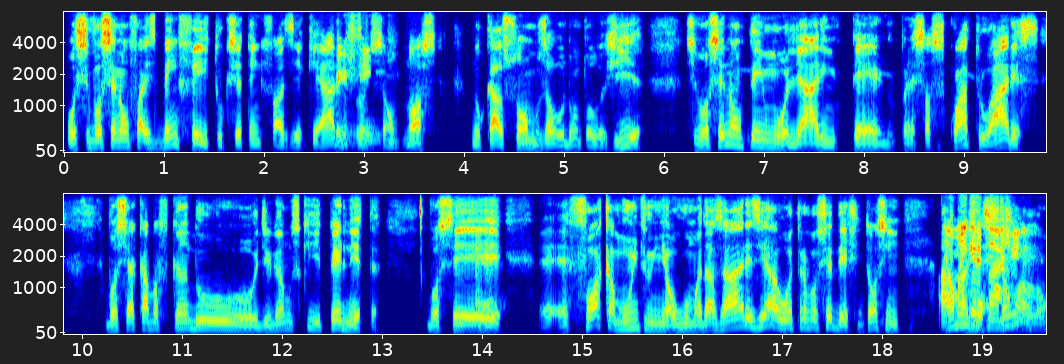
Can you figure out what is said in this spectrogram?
ou se você não faz bem feito o que você tem que fazer, que é a área Perfeito. de produção. Nós, no caso, somos a odontologia. Se você não tem um olhar interno para essas quatro áreas, você acaba ficando, digamos que, perneta. Você é. É, é foca muito em alguma das áreas e a outra você deixa. Então, assim. A, é uma engrenagem. Né?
